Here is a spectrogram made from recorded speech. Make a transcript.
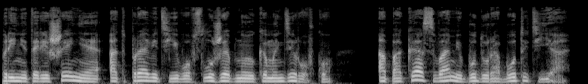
«Принято решение отправить его в служебную командировку — а пока с вами буду работать я».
